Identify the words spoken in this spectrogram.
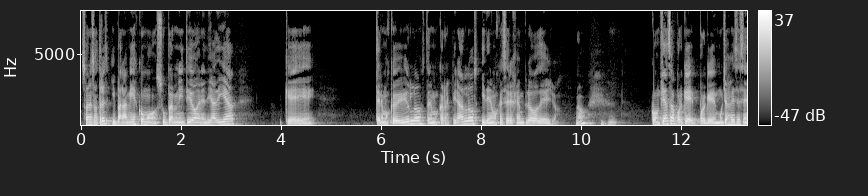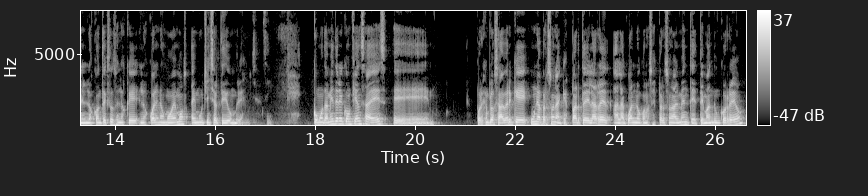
Son esos tres y para mí es como súper nítido en el día a día que tenemos que vivirlos, tenemos que respirarlos y tenemos que ser ejemplo de ello. ¿no? Confianza, ¿por qué? Porque muchas veces en los contextos en los, que, en los cuales nos movemos hay mucha incertidumbre. Como también tener confianza es, eh, por ejemplo, saber que una persona que es parte de la red a la cual no conoces personalmente te mande un correo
